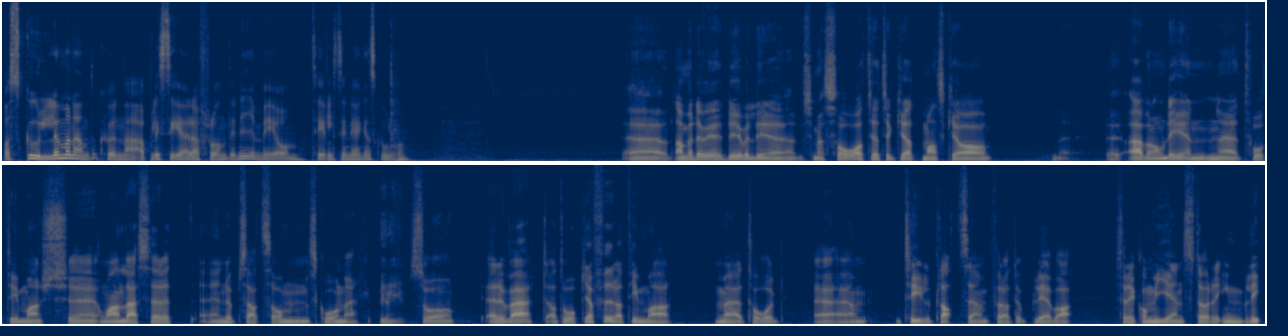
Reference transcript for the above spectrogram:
vad skulle man ändå kunna applicera från det ni är med om till sin egen skolgång? Eh, ja, men det, det är väl det som jag sa att jag tycker att man ska Eh, även om det är en eh, två timmars, eh, om man läser ett, en uppsats om Skåne så är det värt att åka fyra timmar med tåg eh, till platsen för att uppleva. Så det kommer ge en större inblick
